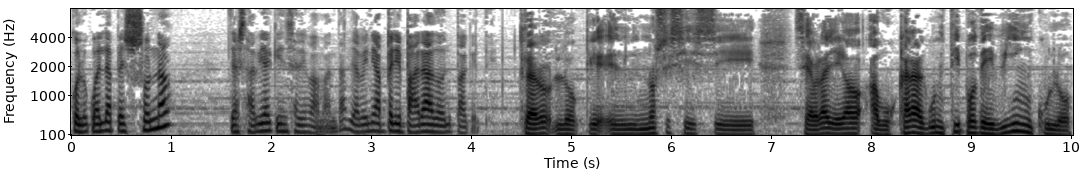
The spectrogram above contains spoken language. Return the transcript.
con lo cual la persona ya sabía quién se le iba a mandar, ya venía preparado el paquete. Claro, lo que no sé si, si se habrá llegado a buscar algún tipo de vínculo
